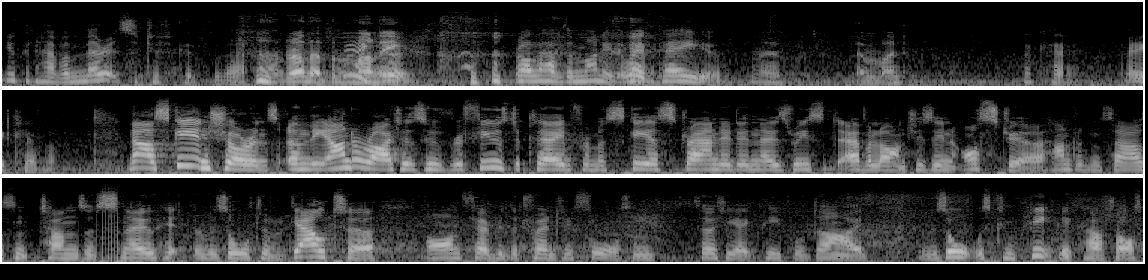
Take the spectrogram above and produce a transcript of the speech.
You can have a merit certificate for that. I'd rather have the Very money. rather have the money. They won't pay you. No, never mind. Okay, very clever. Now, ski insurance and the underwriters who've refused a claim from a skier stranded in those recent avalanches in Austria. 100,000 tonnes of snow hit the resort of Galtür on February the 24th and 38 people died. The resort was completely cut off.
